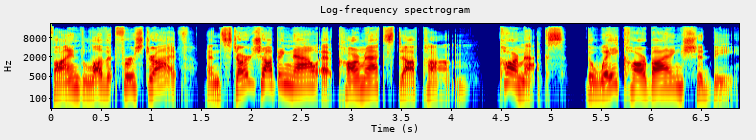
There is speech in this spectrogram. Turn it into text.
Find love at first drive and start shopping now at CarMax.com. CarMax, the way car buying should be.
